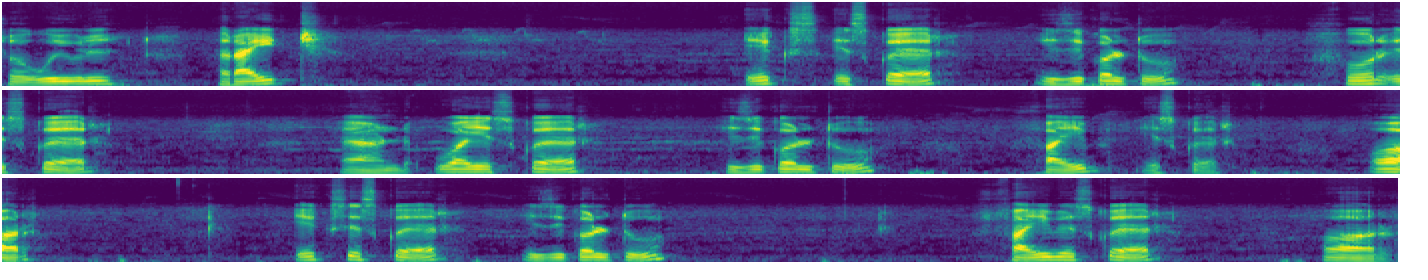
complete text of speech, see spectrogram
So we will write x square is equal to 4 square and y square is equal to 5 square or x square is equal to 5 square or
